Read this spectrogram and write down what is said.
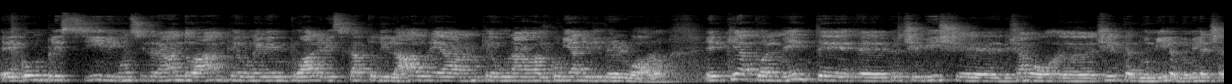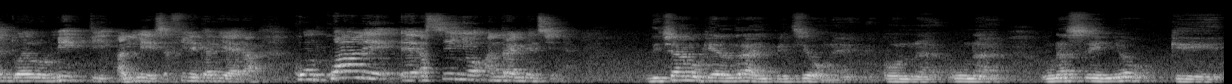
eh, complessivi, considerando anche un eventuale riscatto di laurea, anche una, alcuni anni di preruolo, e che attualmente eh, percepisce diciamo, eh, circa 2.000-2.100 euro netti al mese a fine carriera, con quale eh, assegno andrà in pensione? Diciamo che andrà in pensione con una, un assegno che,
